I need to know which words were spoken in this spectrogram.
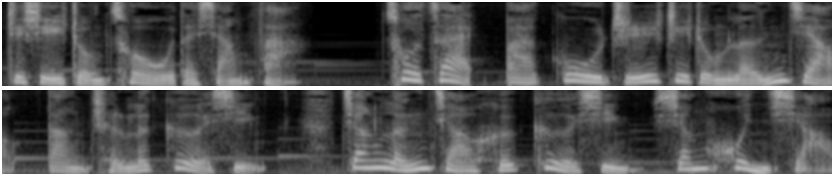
这是一种错误的想法。错在把固执这种棱角当成了个性，将棱角和个性相混淆。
